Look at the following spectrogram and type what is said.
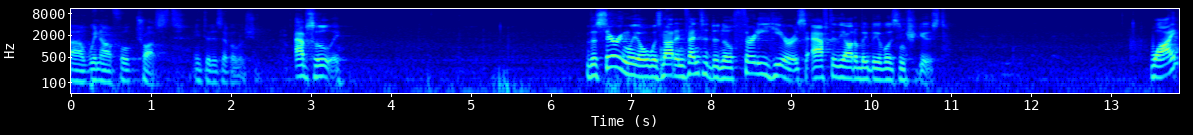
uh, win our full trust into this evolution? Absolutely. The steering wheel was not invented until 30 years after the automobile was introduced. Why?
